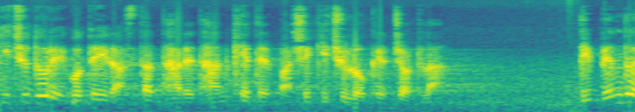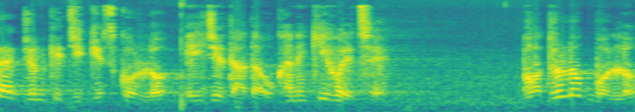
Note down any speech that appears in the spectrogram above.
কিছু দূর এগোতেই রাস্তার ধারে ধান ক্ষেতের পাশে কিছু লোকের জটলা। দিব্যেন্দু একজনকে জিজ্ঞেস করল, এই যে দাদা, ওখানে কি হয়েছে? ভদ্রলোক বলল,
